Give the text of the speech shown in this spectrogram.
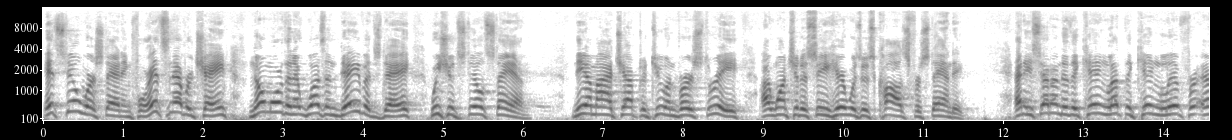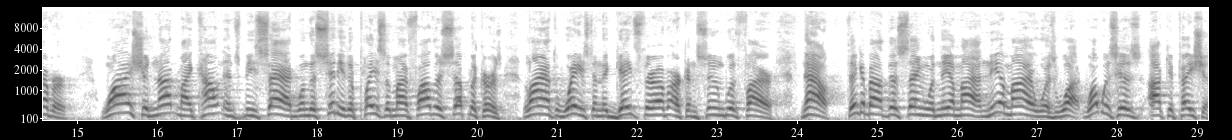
It's still worth standing for. It's never changed. No more than it was in David's day, we should still stand. Nehemiah chapter 2 and verse 3, I want you to see here was his cause for standing. And he said unto the king, Let the king live forever. Why should not my countenance be sad when the city, the place of my father's sepulchres, lieth waste, and the gates thereof are consumed with fire? Now, think about this thing with Nehemiah. Nehemiah was what? What was his occupation?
